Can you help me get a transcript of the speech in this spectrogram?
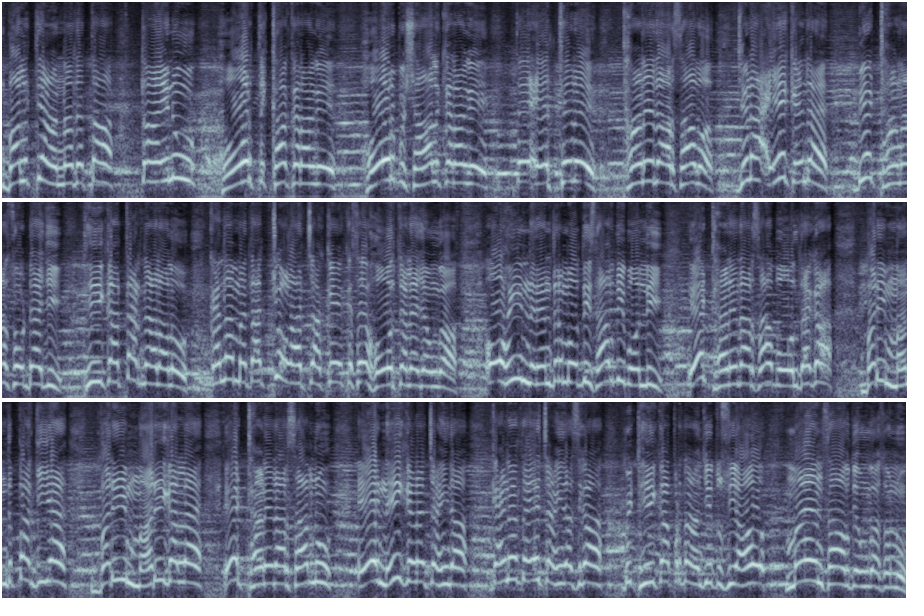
ਵੱਲ ਧਿਆਨ ਨਾ ਦਿੱਤਾ, ਤਾਂ ਇਹਨੂੰ ਹੋਰ ਤਿੱਖਾ ਕਰਾਂਗੇ, ਹੋਰ ਵਿਸ਼ਾਲ ਕਰਾਂਗੇ ਤੇ ਇੱਥੇ ਦੇ ਥਾਣੇਦਾਰ ਸਾਹਿਬ ਜਿਹੜਾ ਇਹ ਕਹਿੰਦਾ ਵੀ ਇਹ ਥਾਣਾ ਸੋਡਾ ਜੀ, ਠੀਕ ਆ, ਧਰਨਾ ਲਾ ਲਓ। ਕਹਿੰਦਾ ਮੈਂ ਤਾਂ ਝੋਲਾ ਚੱਕ ਕੇ ਕਿਸੇ ਹੋਰ ਚਲੇ ਜਾਊਂਗਾ। ਉਹੀ ਨਰਿੰਦਰ ਮੋਦੀ ਸਾਹਿਬ ਦੀ ਬੋਲੀ। ਇਹ ਥਾਣੇਦਾਰ ਸਾਹਿਬ ਬੋਲਦਾ ਹੈਗਾ, ਬੜੀ ਮੰਦਭਾਗੀ ਹੈ, ਬੜੀ ਮਾੜੀ ਗੱਲ ਹੈ। ਇਹ ਥਾਣੇਦਾਰ ਸਾਹਿਬ ਨੂੰ ਇਹ ਨਹੀਂ ਕਹਿਣਾ ਚਾਹੀਦਾ। ਕਹਿਣਾ ਤਾਂ ਇਹ ਚਾਹੀਦਾ ਸੀਗਾ ਵੀ ਠੀਕ ਆ ਪ੍ਰਧਾਨ ਜੀ, ਤੁਸੀਂ ਆਓ, ਮੈਂ ਇਨਸਾਫ ਦੇਵਾਂਗਾ ਤੁਹਾਨੂੰ।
